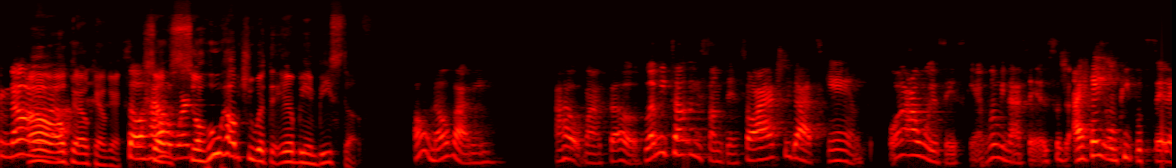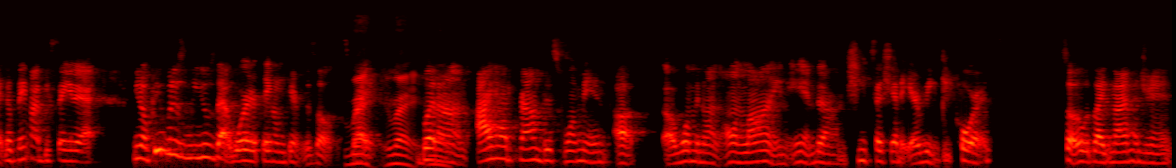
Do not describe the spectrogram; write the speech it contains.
no. Oh, no. okay, okay, okay. So how so, so who helped you with the Airbnb stuff? Oh, nobody. I helped myself. Let me tell you something. So I actually got scammed. Well, I wouldn't say scam. Let me not say it. Such, I hate when people say that because they might be saying that. You know, people just use that word if they don't get results. Right, right. right but right. um, I had found this woman, uh, a woman on online, and um, she said she had an Airbnb course. So it was like nine hundred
